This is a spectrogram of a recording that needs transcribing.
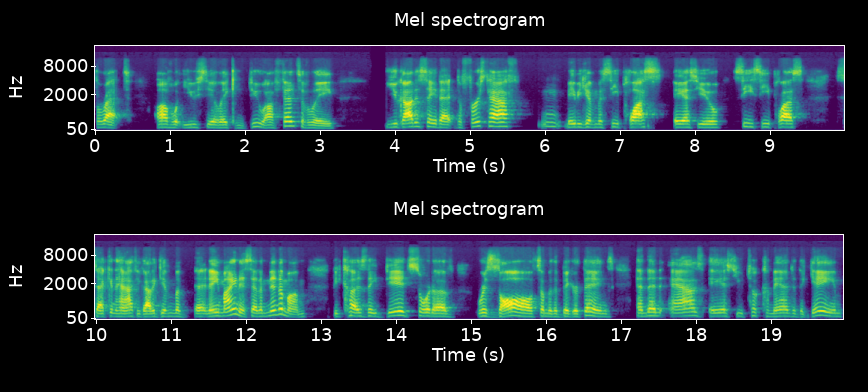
threat of what UCLA can do offensively, you got to say that the first half, mm, maybe give them a C plus, ASU, C, C plus. Second half, you got to give them a, an A minus at a minimum because they did sort of resolve some of the bigger things. And then as ASU took command of the game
